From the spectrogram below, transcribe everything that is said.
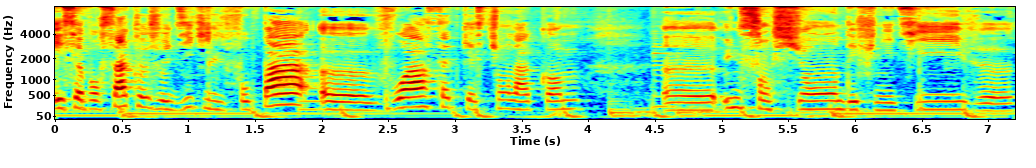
Et c'est pour ça que je dis qu'il ne faut pas euh, voir cette question-là comme euh, une sanction définitive.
